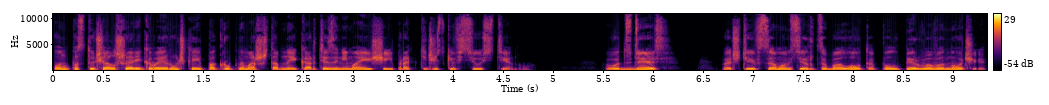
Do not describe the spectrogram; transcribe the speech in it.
Он постучал шариковой ручкой по крупномасштабной карте, занимающей практически всю стену. «Вот здесь, почти в самом сердце болота, пол первого ночи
